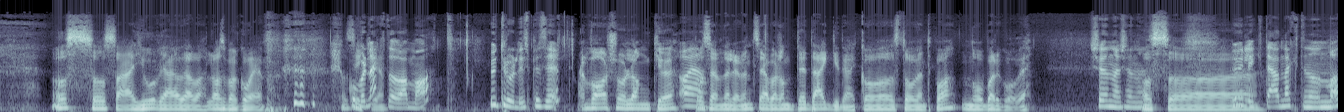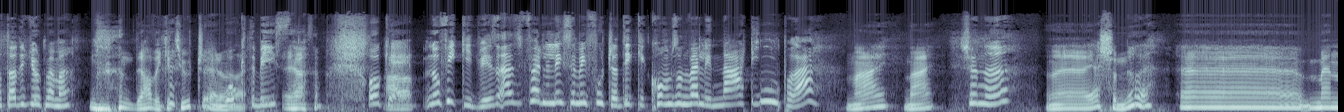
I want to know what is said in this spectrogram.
og så sa jeg jo, vi er jo det, da. La oss bare gå hjem. Hvorfor nekta du å ha mat? Utrolig spesielt. Det var så lang kø ja. på 7-Eleven, så jeg bare sånn, det der gidder jeg ikke å stå og vente på. Nå bare går vi. Skjønner, skjønner. Og så Ulikt deg å nekte noen mat. Det hadde du ikke gjort med meg. Det hadde ikke turt å gjøre Walk the beast. Ja. Ok, Ja. nå fikk ikke vi Jeg føler liksom vi fortsatt ikke kom sånn veldig nært innpå deg. Nei, nei. Skjønner du? Eh, Jeg skjønner jo det. Eh, Men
